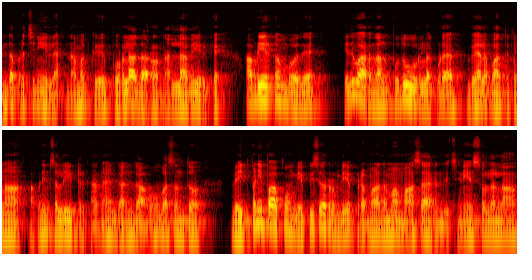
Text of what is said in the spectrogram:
எந்த பிரச்சனையும் இல்லை. நமக்கு பொருளாதாரம் நல்லாவே இருக்குது அப்படி இருக்கும்போது எதுவாக இருந்தாலும் புது ஊரில் கூட வேலை பார்த்துக்கலாம் அப்படின்னு சொல்லிட்டு இருக்காங்க கங்காவும் வசந்தும். வெயிட் பண்ணி பார்ப்போம். எபிசோட் ரொம்ப பிரமாதமாக மாசாக இருந்துச்சுன்னே சொல்லலாம்.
